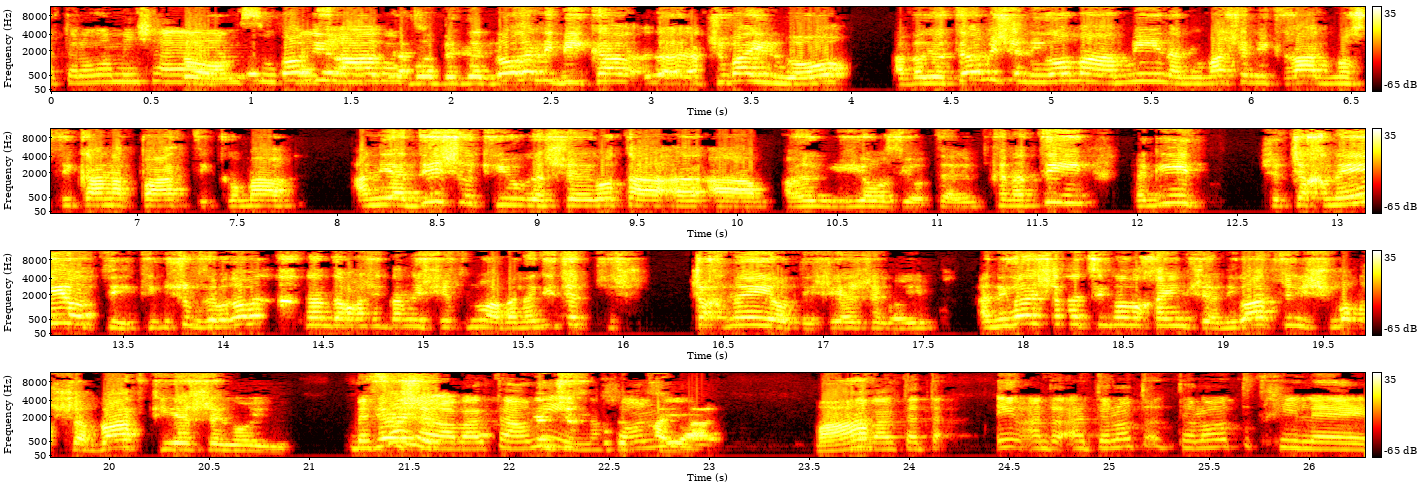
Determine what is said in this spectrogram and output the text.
אתה לא מאמין שהיה לא, ים סוף לא נראה? אבל בגדול אני בעיקר, התשובה היא לא, אבל יותר משאני לא מאמין, אני מה שנקרא אגנוסטיקן אפאתי, כלומר, אני אדיש לשאלות ה- ה- הרליגיוזיות האלה. מבחינתי, נגיד, שתשכנעי אותי, כי שוב, זה לא דבר שניתן לי שכנוע, אבל נגיד שתשכנעי אותי שיש אלוהים, אני לא אשנה את סגנון החיים שלי, אני לא אתחיל לשמור שבת כי יש אלוהים. בסדר, אבל תאמין, נכון? מה? אבל אם, אתה, אתה, לא, אתה לא תתחיל אה,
